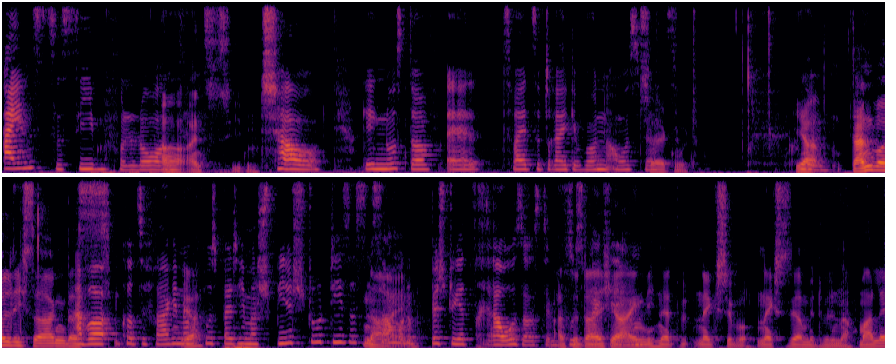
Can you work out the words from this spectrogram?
1 zu 7 verloren. Ah, 1 zu 7. Ciao. Gegen Nussdorf äh, 2 zu 3 gewonnen Sehr auswärts. Ja, dann wollte ich sagen, dass. Aber kurze Frage noch, Ja? Fußballthema, spielst du diese Saison Nein. oder bist du jetzt raus aus dem also, da ich ja eigentlich nicht nächste, nächstes Jahr mit will nach Malle,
